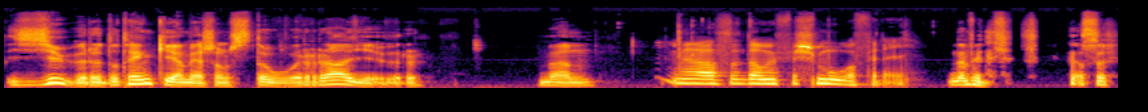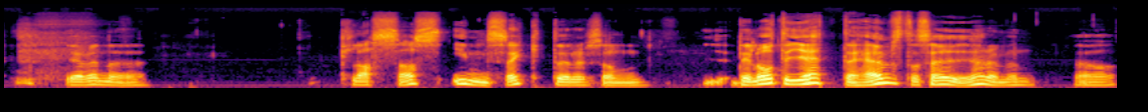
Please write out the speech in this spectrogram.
Djur, då tänker jag mer som stora djur Men, ja, alltså de är för små för dig. nej men, alltså, jag vet inte Klassas insekter som, det låter jättehemskt att säga det men, ja,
